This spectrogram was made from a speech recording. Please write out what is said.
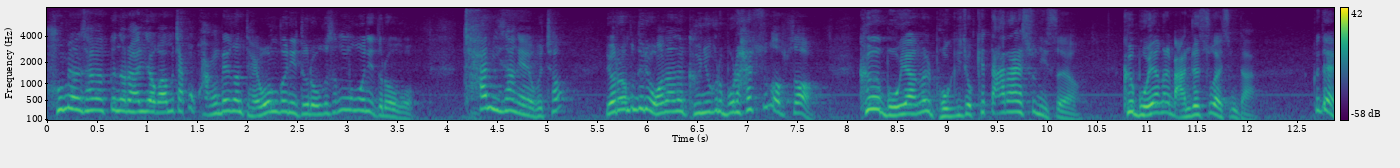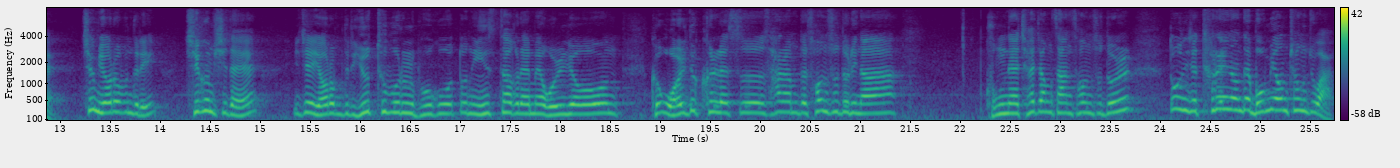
후면 상하근을 하려고 하면 자꾸 광배근 대원근이 들어오고 승모근이 들어오고 참 이상해요. 그렇죠? 여러분들이 원하는 근육으로 뭘 할 수가 없어. 그 모양을 보기 좋게 따라할 수는 있어요. 그 모양을 만들 수가 있습니다. 근데 지금 여러분들이 지금 시대에 이제 여러분들이 유튜브를 보고 또는 인스타그램에 올려온 그 월드 클래스 사람들 선수들이나 국내 최정산 선수들 또는 이제 트레이너인데 몸이 엄청 좋아.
